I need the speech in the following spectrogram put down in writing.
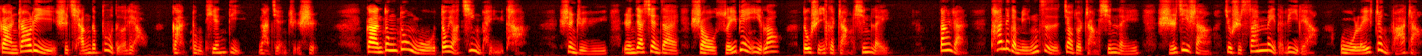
感召力是强的不得了，感动天地，那简直是感动动物都要敬佩于他。甚至于人家现在手随便一捞，都是一个掌心雷。当然。他那个名字叫做掌心雷，实际上就是三昧的力量，五雷正法掌。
